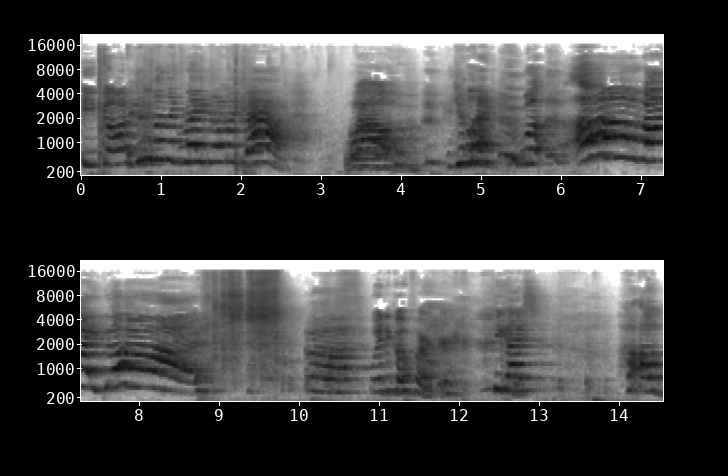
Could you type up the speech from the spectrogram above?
he got It just went like right down my back. Wow. You're like, what? Oh my god! Uh, Way to go, Parker. Okay, guys, I'll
